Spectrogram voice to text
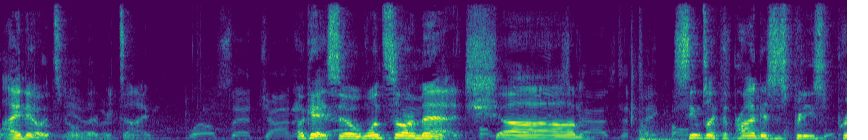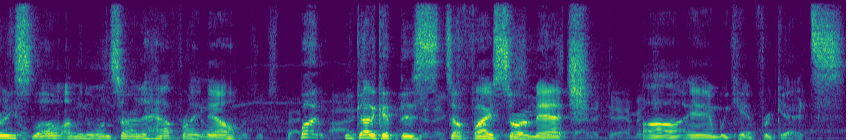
I know it's spelled every time. Okay, so one star match. Um, seems like the progress is pretty pretty slow. I mean, one star and a half right now, but we got to get this to five star match, uh, and we can't forget.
